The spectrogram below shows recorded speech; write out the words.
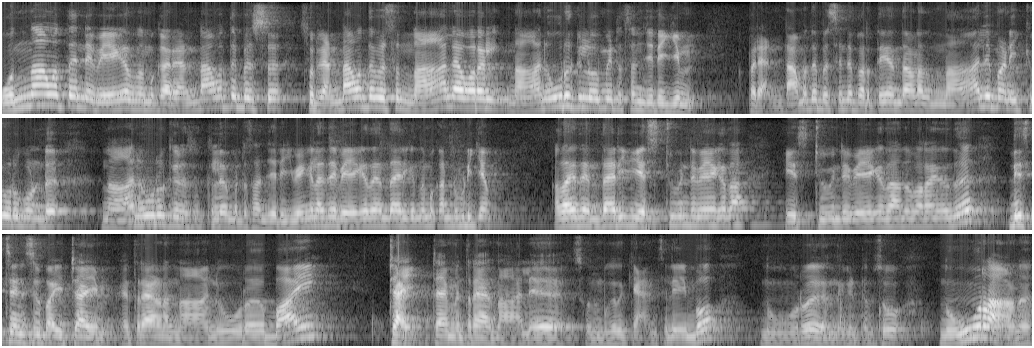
ഒന്നാമത്തെ വേഗത നമുക്ക് രണ്ടാമത്തെ ബസ് സോ രണ്ടാമത്തെ ബസ് നാല് അവറിൽ നാനൂറ് കിലോമീറ്റർ സഞ്ചരിക്കും. അപ്പോൾ രണ്ടാമത്തെ ബസ്സിന്റെ പ്രത്യേകത എന്താണ്? അത് നാല് മണിക്കൂർ കൊണ്ട് നാനൂറ് കിലോമീറ്റർ സഞ്ചരിക്കും. എങ്കിൽ അതിന്റെ വേഗത എന്തായിരിക്കും നമുക്ക് കണ്ടുപിടിക്കാം. അതായത് എന്തായിരിക്കും എസ് ടുവിന്റെ വേഗത? എസ് ടുവിന്റെ വേഗത എന്ന് പറയുന്നത് ഡിസ്റ്റൻസ് ബൈ ടൈം എത്രയാണ്? നാനൂറ് ബൈ ടൈം ടൈം എത്രയാണ്? നാല്. സോ നമുക്കത് ക്യാൻസൽ ചെയ്യുമ്പോൾ നൂറ് എന്ന് കിട്ടും. സോ നൂറാണ്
